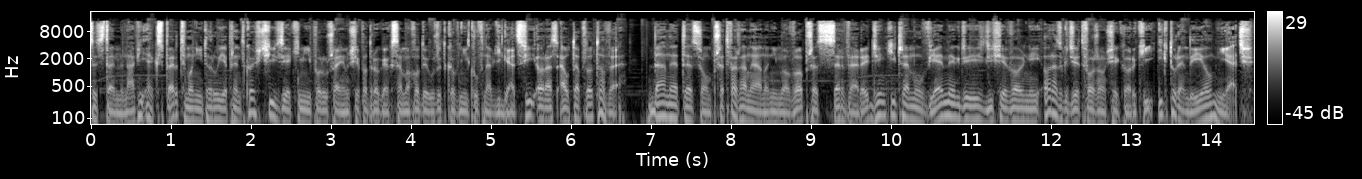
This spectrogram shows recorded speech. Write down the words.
System Navi Expert monitoruje prędkości, z jakimi poruszają się po drogach samochody użytkowników nawigacji oraz auta flotowe. Dane te są przetwarzane anonimowo przez serwery, dzięki czemu wiemy, gdzie jeździ się wolniej oraz gdzie tworzą się korki i którędy je omijać.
